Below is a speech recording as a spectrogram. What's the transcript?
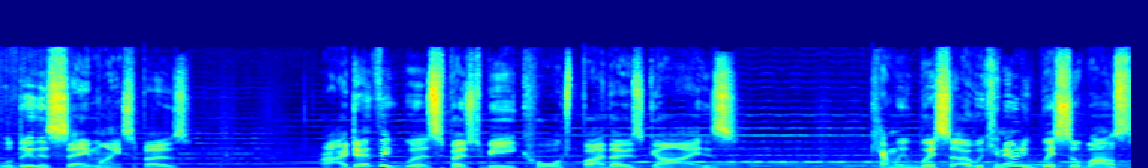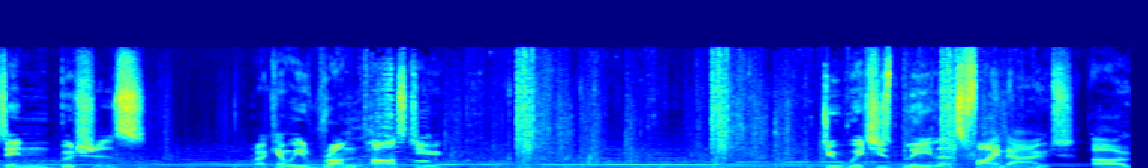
we'll do the same, I suppose. I don't think we're supposed to be caught by those guys. Can we whistle? Oh, we can only whistle whilst in bushes. Right, can we run past you? Do witches bleed? Let's find out. Oh,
